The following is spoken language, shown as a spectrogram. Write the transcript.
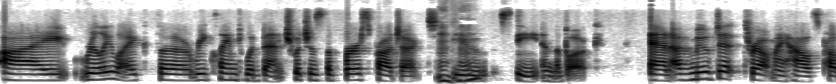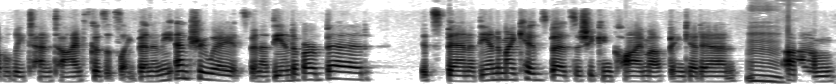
I really like the reclaimed wood bench, which is the first project you see in the book. And I've moved it throughout my house probably 10 times because it's like been in the entryway, it's been at the end of our bed, it's been at the end of my kid's bed so she can climb up and get in. Um,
